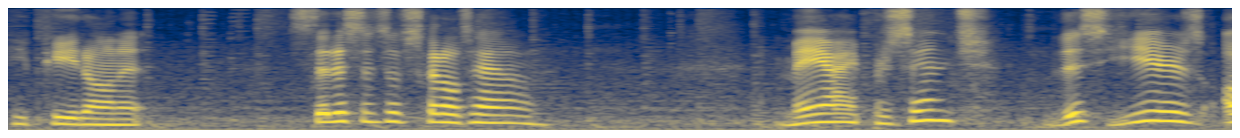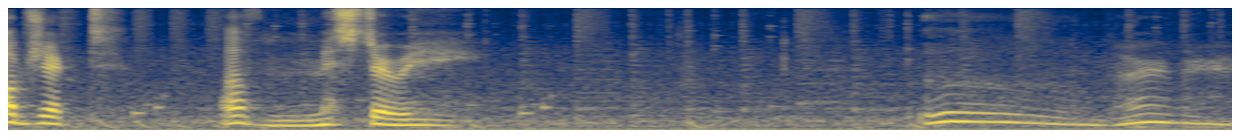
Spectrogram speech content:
He peed on it. Citizens of Scuttletown, may I present this year's object of mystery. Ooh, murmur.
